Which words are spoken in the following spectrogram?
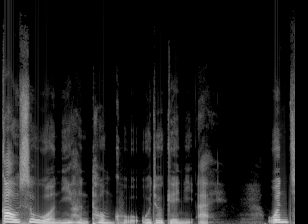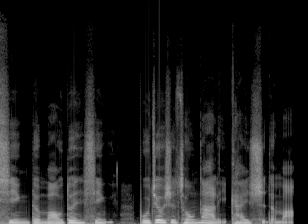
告诉我你很痛苦，我就给你爱。温情的矛盾性，不就是从那里开始的吗？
